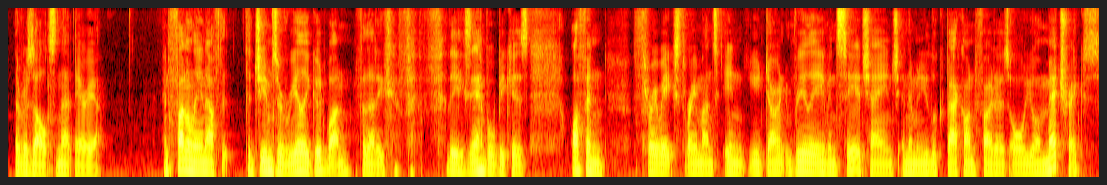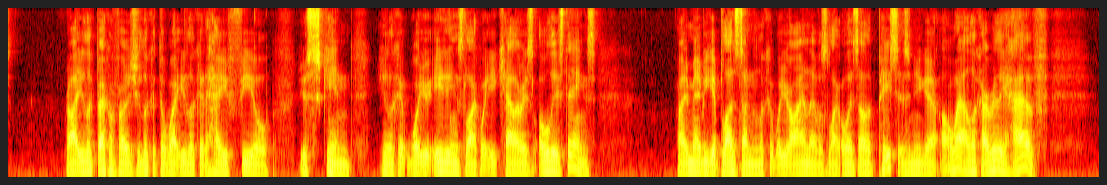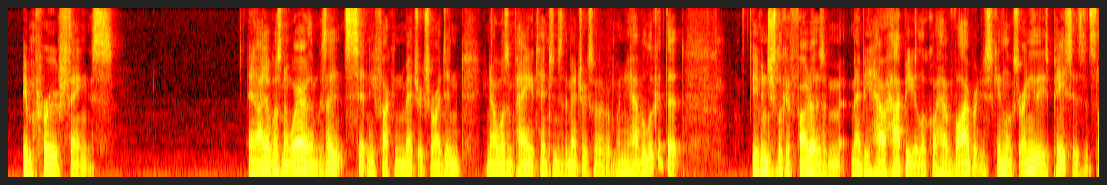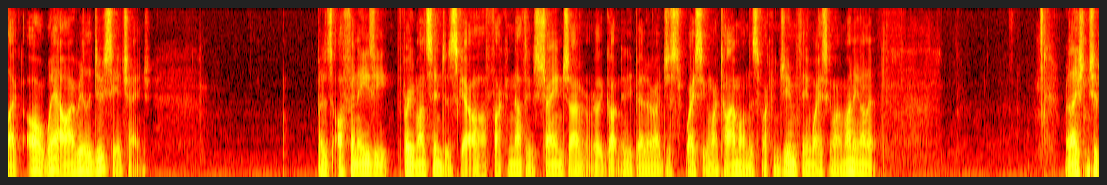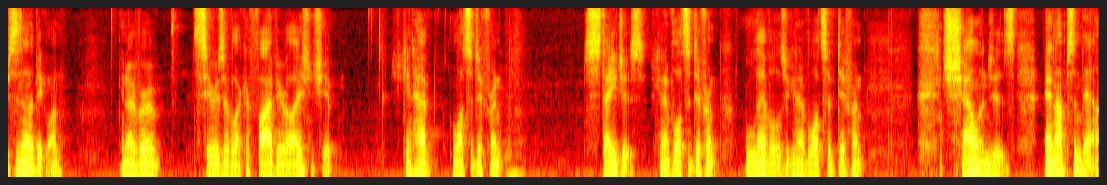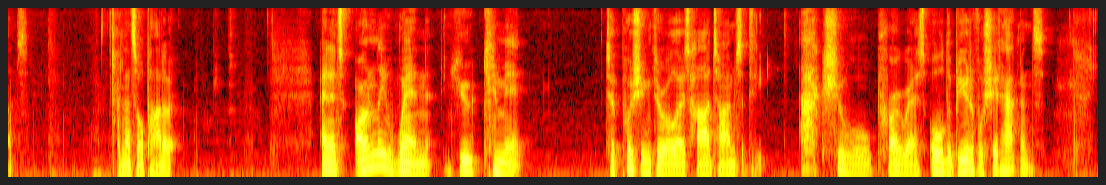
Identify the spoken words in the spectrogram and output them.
the results in that area. And funnily enough, the, the gym's a really good one for that for the example because often three weeks, three months in, you don't really even see a change. And then when you look back on photos or your metrics, right? You look back on photos, you look at the weight, you look at how you feel, your skin, you look at what your eating is like, what your calories, all these things. Right? Maybe you get bloods done and look at what your iron levels like, all these other pieces, and you go, oh wow, look, I really have improved things. And I wasn't aware of them because I didn't set any fucking metrics or I didn't, you know, I wasn't paying attention to the metrics or whatever. When you have a look at that, even just look at photos of maybe how happy you look or how vibrant your skin looks or any of these pieces, it's like, oh wow, I really do see a change. But it's often easy three months into just go, oh fucking nothing's changed. I haven't really gotten any better. I'm just wasting my time on this fucking gym thing, wasting my money on it. Relationships is another big one. You know, over a series of like a five year relationship, you can have lots of different stages. You can have lots of different levels. You can have lots of different challenges and ups and downs. And that's all part of it. And it's only when you commit to pushing through all those hard times that the actual progress, all the beautiful shit happens.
